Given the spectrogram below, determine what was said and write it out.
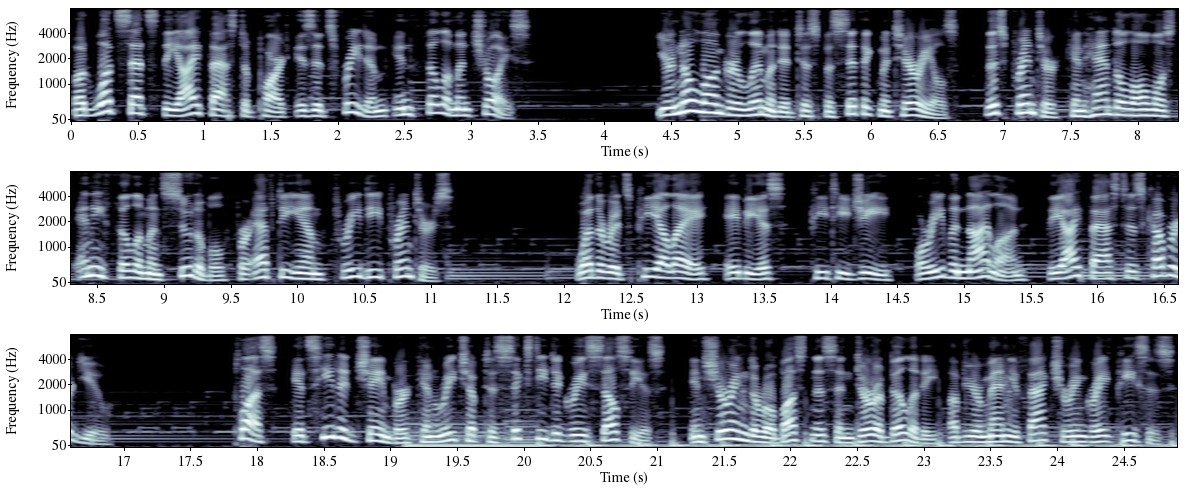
But what sets the iFast apart is its freedom in filament choice. You're no longer limited to specific materials, this printer can handle almost any filament suitable for FDM 3D printers. Whether it's PLA, ABS, PETG, or even nylon, the iFast has covered you. Plus, its heated chamber can reach up to 60 degrees Celsius, ensuring the robustness and durability of your manufacturing grade pieces.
